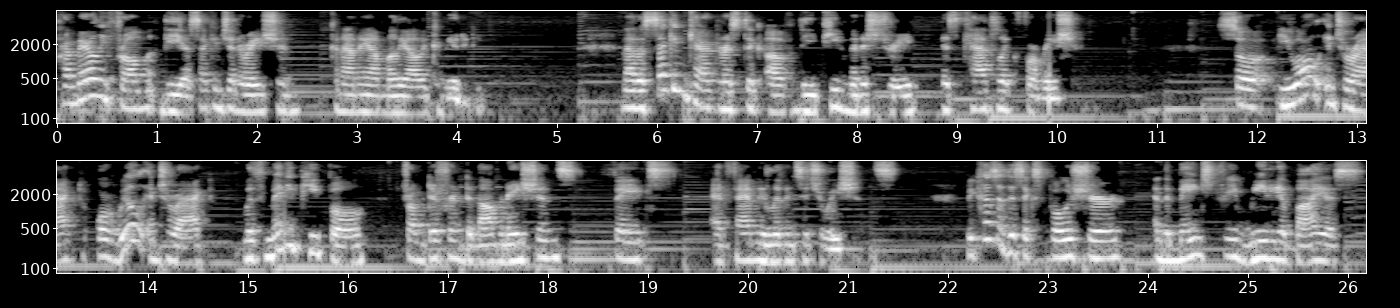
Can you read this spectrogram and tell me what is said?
primarily from the uh, second generation Knanaya Malayali community. Now, the second characteristic of the teen ministry is Catholic formation. So you all interact or will interact with many people from different denominations, faiths, and family living situations. Because of this exposure and the mainstream media bias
